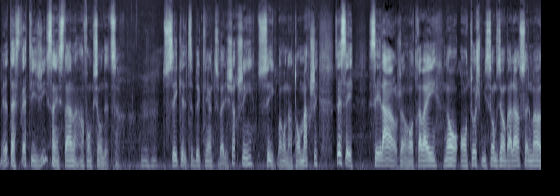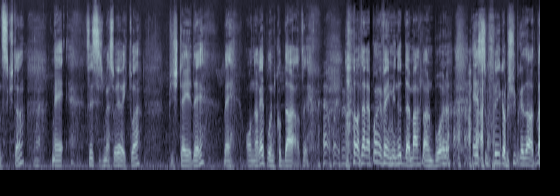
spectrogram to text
mais là, ta stratégie s'installe en fonction de ça. Tu sais quel type de client tu vas aller chercher. Tu sais, bon, dans ton marché. Tu sais, c'est large. On travaille, là, on, touche mission, vision, valeur seulement en discutant. Mais, tu sais, si je m'assoyais avec toi, puis je t'aidais, ben on aurait pour une coupe d'heure. On n'aurait pas un 20 minutes de marche dans le bois, là, essoufflé comme je suis présentement.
